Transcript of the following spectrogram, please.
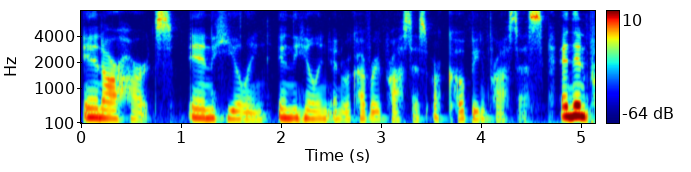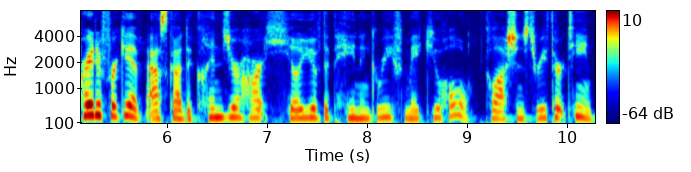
in our hearts, in healing, in the healing and recovery process or coping process. And then pray to forgive. Ask God to cleanse your heart, heal you of the pain and grief, make you whole. Colossians 3:13.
